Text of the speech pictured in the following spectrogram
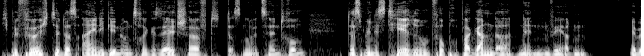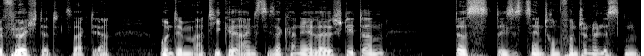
ich befürchte, dass einige in unserer Gesellschaft das neue Zentrum das Ministerium für Propaganda nennen werden. Er befürchtet, sagt er. Und im Artikel eines dieser Kanäle steht dann, dass dieses Zentrum von Journalisten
